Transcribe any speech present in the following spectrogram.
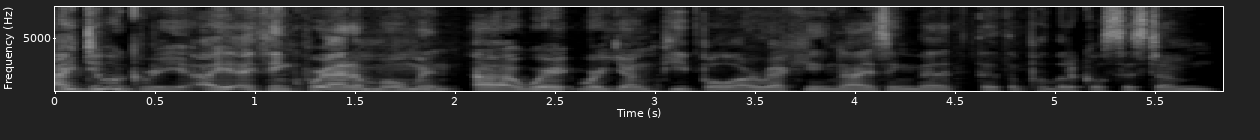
I do agree. I, I think we're at a moment uh, where where young people are recognizing that that the political system,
